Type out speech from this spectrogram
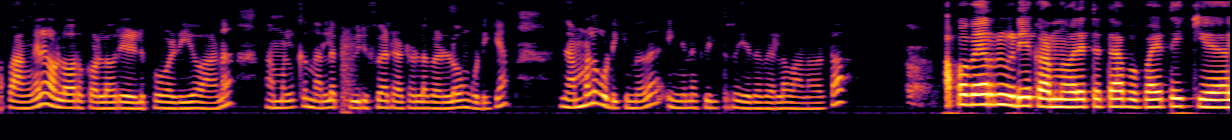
അപ്പോൾ അങ്ങനെയുള്ളവർക്കുള്ള ഒരു എളുപ്പ വഴിയോ ആണ് നമ്മൾക്ക് നല്ല പ്യൂരിഫൈഡ് ആയിട്ടുള്ള വെള്ളവും കുടിക്കാം. നമ്മൾ കുടിക്കുന്നത് ഇങ്ങനെ ഫിൽറ്റർ ചെയ്ത വെള്ളമാണ് കേട്ടോ. അപ്പോൾ വേറൊരു വീഡിയോ കാണുന്നവരെ ടെറ്റാ ബൈ ടേക്ക് കെയർ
